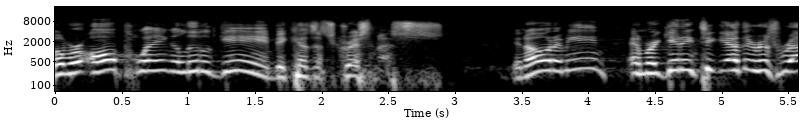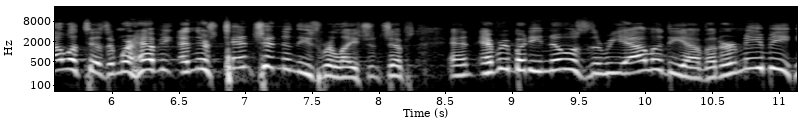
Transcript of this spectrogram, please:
but we're all playing a little game because it's Christmas. You know what I mean? And we're getting together as relatives and we're having, and there's tension in these relationships and everybody knows the reality of it. Or maybe,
